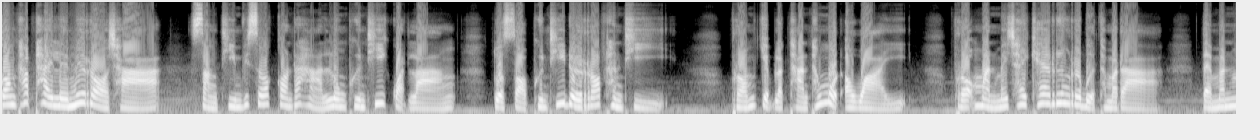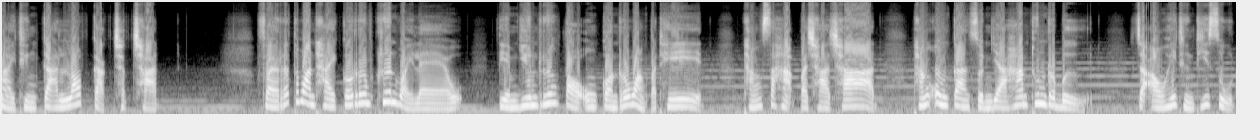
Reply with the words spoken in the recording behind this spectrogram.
กองทัพไทยเลยไม่รอช้า สั่งทีมวิศวกรทหารลงพื้นที่กวาดล้าง ตรวจสอบพื้นที่โดยรอบทันที พร้อมเก็บหลักฐานทั้งหมดเอาไว้ เพราะมันไม่ใช่แค่เรื่องระเบิดธรรมดา แต่มันหมายถึงการลอบกักชัดๆ ฝ่ายรัฐบาลไทยก็เริ่มเคลื่อนไหวแล้ว เตรียมยื่นเรื่องต่อองค์กรระหว่างประเทศ ทั้งสหประชาชาติ ทั้งองค์การสัญญาห้ามทุ่นระเบิด จะเอาให้ถึงที่สุด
